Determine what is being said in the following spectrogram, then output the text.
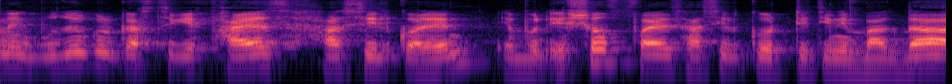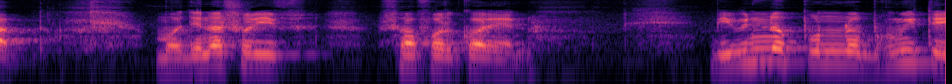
অনেক বুজুর্গের কাছ থেকে ফায়েজ হাসিল করেন এবং এসব ফায়েজ হাসিল করতে তিনি বাগদাদ, মদিনা শরীফ সফর করেন। বিভিন্ন পূর্ণভূমিতে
